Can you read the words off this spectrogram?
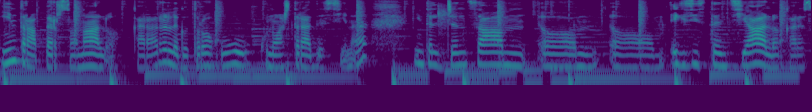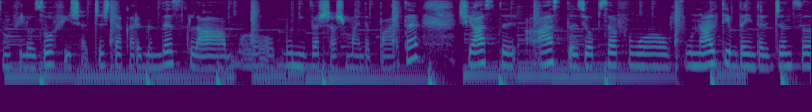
intrapersonală, care are legătură cu cunoașterea de sine, inteligența uh, uh, existențială, care sunt filozofii și aceștia care gândesc la uh, univers și așa mai departe și astăzi, astăzi observ uh, un alt tip de inteligență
